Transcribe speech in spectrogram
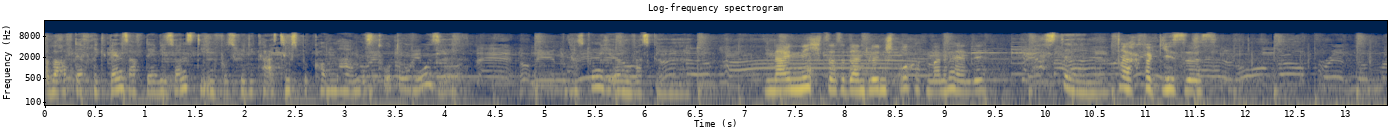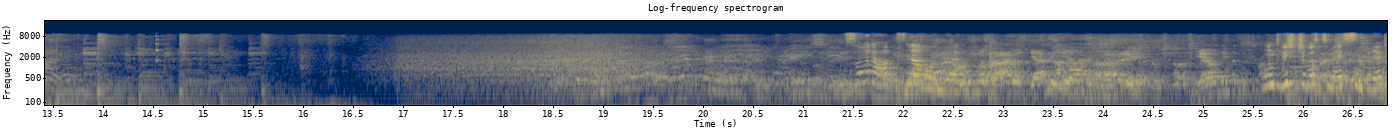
aber auf der Frequenz, auf der wir sonst die Infos für die Castings bekommen haben, ist tote Hose. Hast du nicht irgendwas gehört? Nein, nichts, außer deinen blöden Spruch auf meinem Handy. Was denn? Ach, vergiss es. Und wisst ihr, was zum Essen kriegt?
